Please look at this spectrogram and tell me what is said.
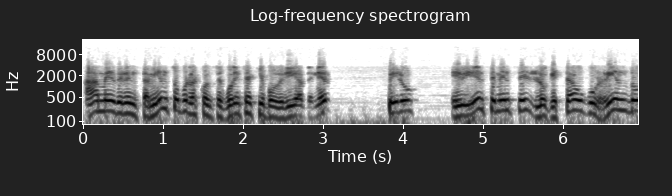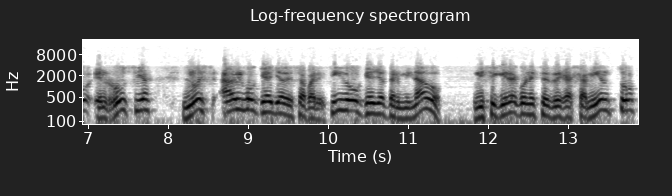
amedrentamiento por las consecuencias que podría tener, pero evidentemente lo que está ocurriendo en Rusia no es algo que haya desaparecido o que haya terminado, ni siquiera con ese desgajamiento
